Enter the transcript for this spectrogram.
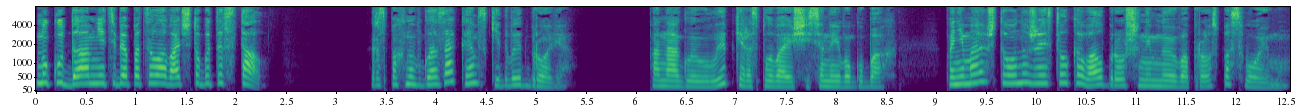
«Ну куда мне тебя поцеловать, чтобы ты встал?» Распахнув глаза, Кэм скидывает брови. По наглой улыбке, расплывающейся на его губах, понимаю, что он уже истолковал брошенный мною вопрос по-своему.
